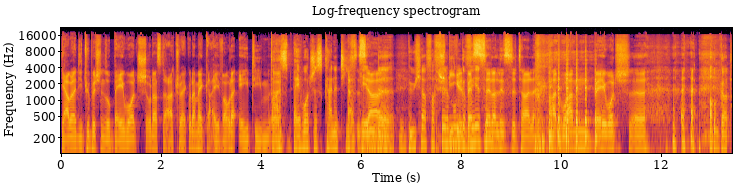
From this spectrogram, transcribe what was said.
ja, aber die typischen so Baywatch oder Star Trek oder MacGyver oder A-Team. äh, Was? Baywatch ist keine ist ja, tiefgehende Bücherverfilmung Spiegel gewesen? Bestsellerliste Teil Part 1 Baywatch. Äh, Oh Gott.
